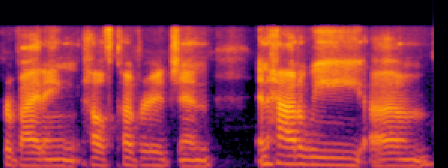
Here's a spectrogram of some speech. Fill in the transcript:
providing health coverage and, and how do we um,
